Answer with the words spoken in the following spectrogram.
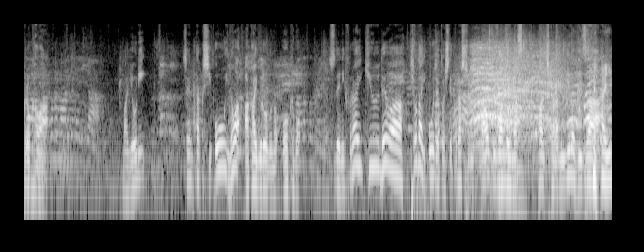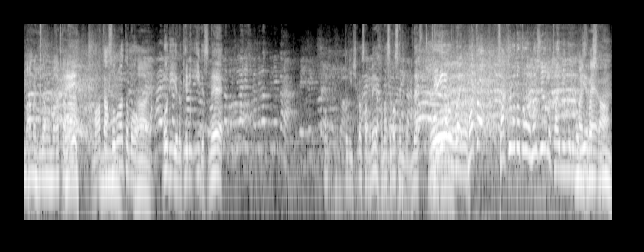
黒川。まあより選択肢多いのは赤いグローブの大久保すでにフライ級では初代王者としてクラッシュに名を刻んでいます。パンチから右の膝。今の膝もうまかったな、えー、またその後もボディへの蹴りいいですね、本当に石川さん目離せませんもんね。また先ほどと同じようなタイミングにも見えました、ねうん、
